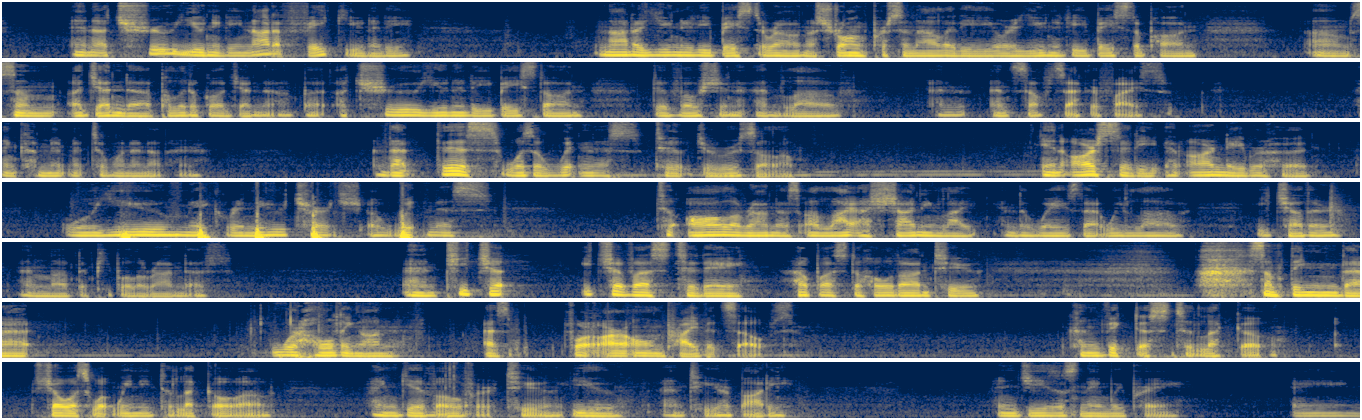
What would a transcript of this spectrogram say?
in a true unity, not a fake unity, not a unity based around a strong personality or a unity based upon um, some agenda, political agenda, but a true unity based on devotion and love and, and self sacrifice and commitment to one another. And that this was a witness to Jerusalem. In our city, in our neighborhood, will you make Renew Church a witness to all around us, a light, a shining light in the ways that we love each other and love the people around us? And teach each of us today, help us to hold on to something that we're holding on as for our own private selves. Convict us to let go. Show us what we need to let go of and give over to you and to your body. In Jesus' name we pray. Amen.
